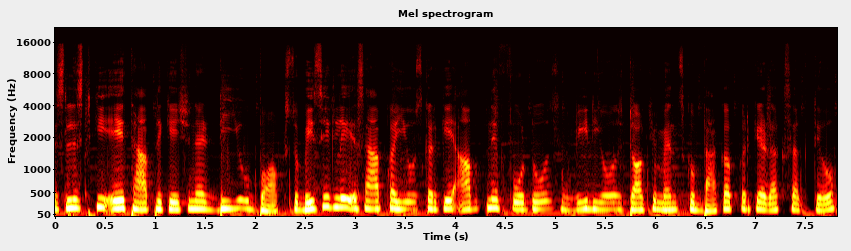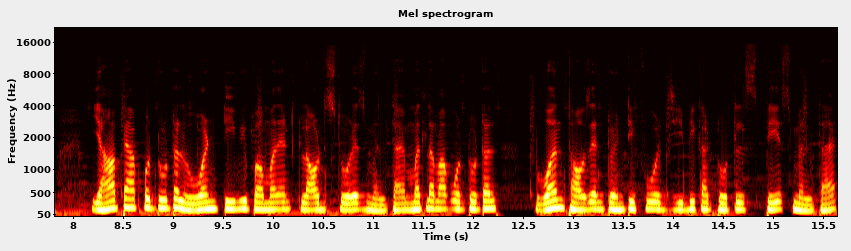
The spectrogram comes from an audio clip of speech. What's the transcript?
इस लिस्ट की एथ एप्लीकेशन है डी यू बॉक्स तो बेसिकली इस ऐप का यूज़ करके आप अपने फ़ोटोज़ वीडियोज़ डॉक्यूमेंट्स को बैकअप करके रख सकते हो। यहाँ पे आपको total one T B permanent cloud storage मिलता है। मतलब आपको total one thousand twenty four G B का टोटल स्पेस मिलता है।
